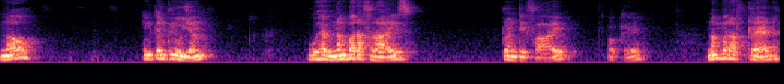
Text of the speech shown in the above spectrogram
now in conclusion we have number of rise 25 okay. Number of tread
